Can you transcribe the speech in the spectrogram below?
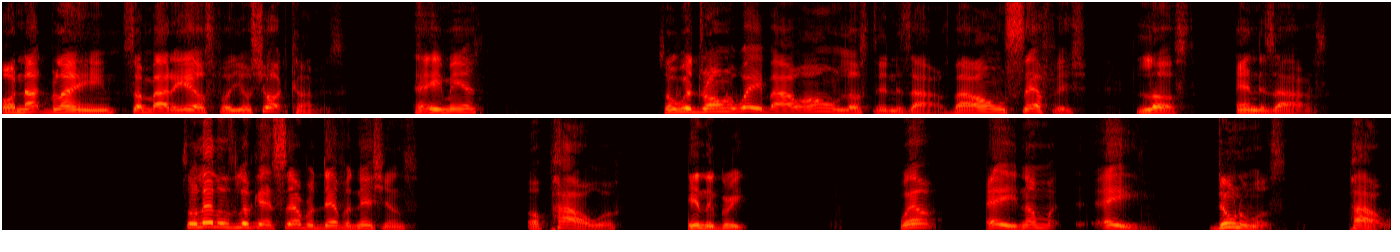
or not blame somebody else for your shortcomings. Amen. So we're drawn away by our own lust and desires, by our own selfish lust and desires. So let us look at several definitions of power in the Greek? Well, A, number A, dunamis, power,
